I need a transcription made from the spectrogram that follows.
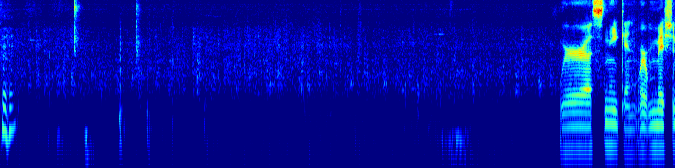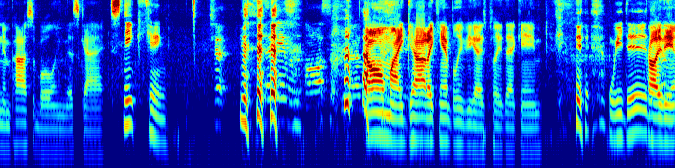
We're uh, sneaking. We're Mission Impossibleing this guy. Sneak King. That game was awesome. dude. Oh my god! I can't believe you guys played that game. we did. Probably the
